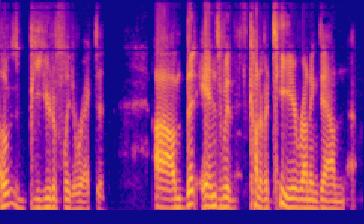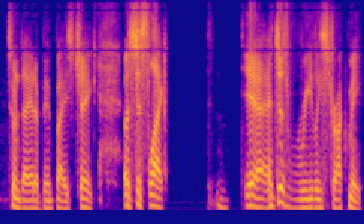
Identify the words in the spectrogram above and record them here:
it was beautifully directed. Um, that ends with kind of a tear running down Tunde Adebimpe's cheek. It was just like, yeah, it just really struck me.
